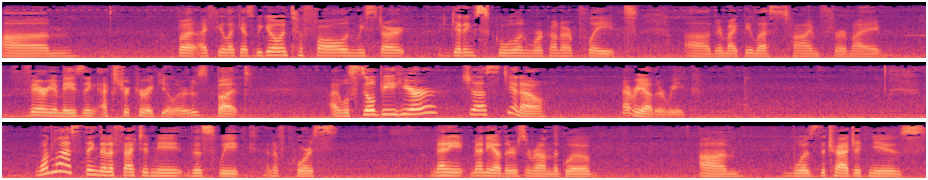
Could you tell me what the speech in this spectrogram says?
Um, but I feel like as we go into fall and we start getting school and work on our plate, uh, there might be less time for my very amazing extracurriculars, but I will still be here, just, you know, every other week. One last thing that affected me this week, and of course, many, many others around the globe, um, was the tragic news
